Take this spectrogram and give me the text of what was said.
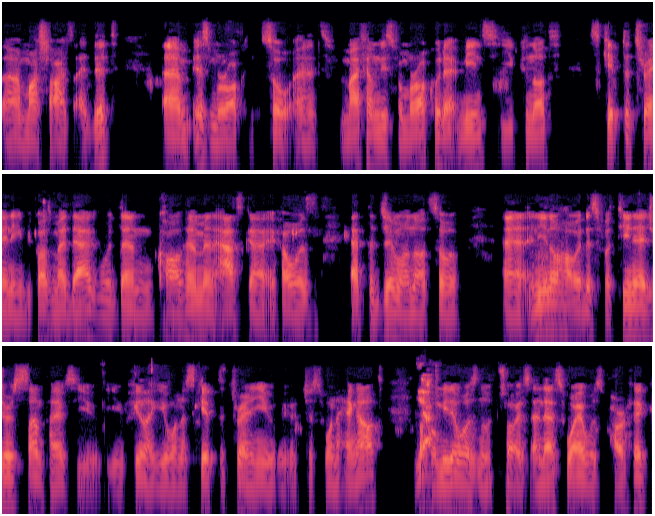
uh, martial arts I did, um, is Moroccan. So, and my family is from Morocco. That means you cannot skip the training because my dad would then call him and ask uh, if I was at the gym or not. So, uh, and you know how it is for teenagers. Sometimes you, you feel like you want to skip the training, you, you just want to hang out. But Yeah. for me, there was no choice, and that's why it was perfect.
